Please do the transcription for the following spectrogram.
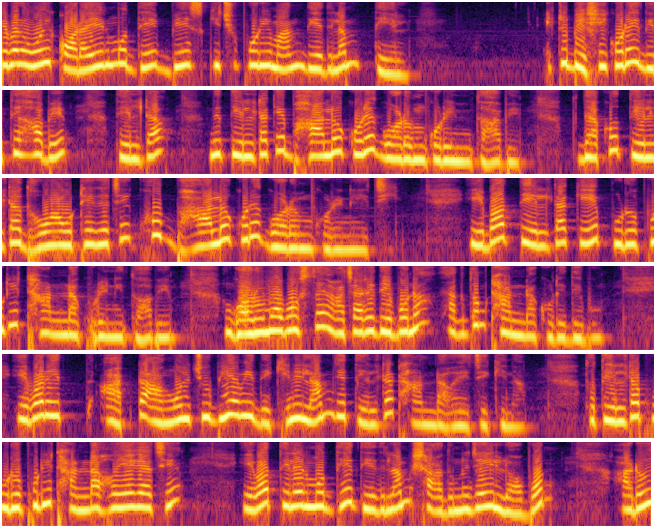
এবার ওই কড়াইয়ের মধ্যে বেশ কিছু পরিমাণ দিয়ে দিলাম তেল। একটু বেশি করেই দিতে হবে তেলটা। তেলটাকে ভালো করে গরম করে নিতে হবে। দেখো তেলটা ধোঁয়া উঠে গেছে, খুব ভালো করে গরম করে নিয়েছি। এবার তেলটাকে পুরোপুরি ঠান্ডা করে নিতে হবে। গরম অবস্থায় আচারে দেব না, একদম ঠান্ডা করে দেব। এবার একটা আঙুল চুবিয়ে আমি দেখে নিলাম যে তেলটা ঠান্ডা হয়েছে কিনা। তো তেলটা পুরোপুরি ঠান্ডা হয়ে গেছে। এবার তেলের মধ্যে দিয়ে দিলাম স্বাদ অনুযায়ী লবণ আর ওই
